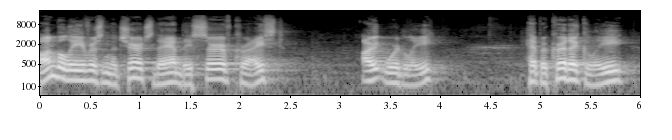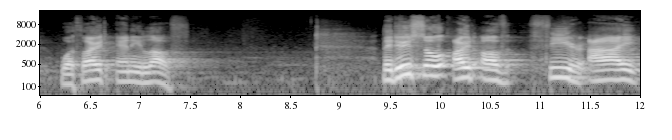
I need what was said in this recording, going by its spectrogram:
Unbelievers in the church, then, they serve Christ outwardly, hypocritically, without any love. They do so out of fear. I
